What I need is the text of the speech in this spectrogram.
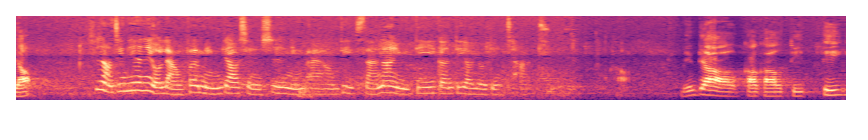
标。市长，今天有两份民调显示您排行第三，那与第一跟第二有点差距。好，民调高高低低，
